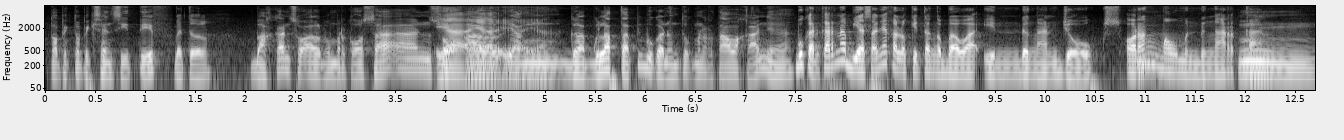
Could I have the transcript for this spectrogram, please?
topik-topik sensitif, betul. Bahkan soal pemerkosaan, soal Iya, iya, iya, yang iya. gelap-gelap tapi bukan untuk menertawakannya. Bukan karena biasanya kalau kita ngebawain dengan jokes, orang mau mendengarkan. Hmm,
